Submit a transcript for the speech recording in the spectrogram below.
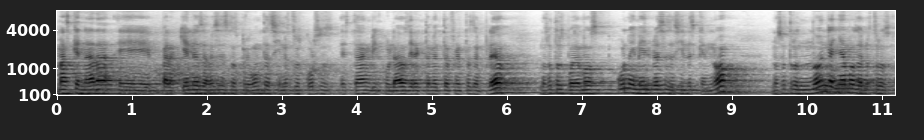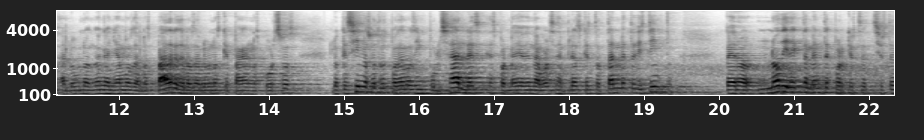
más que nada eh, para quienes a veces nos preguntan si nuestros cursos están vinculados directamente a ofertas de empleo. Nosotros podemos una y mil veces decirles que no, nosotros no engañamos a nuestros alumnos, no engañamos a los padres de los alumnos que pagan los cursos. Lo que sí nosotros podemos impulsarles es por medio de una bolsa de empleos que es totalmente distinto, pero no directamente porque usted, si usted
